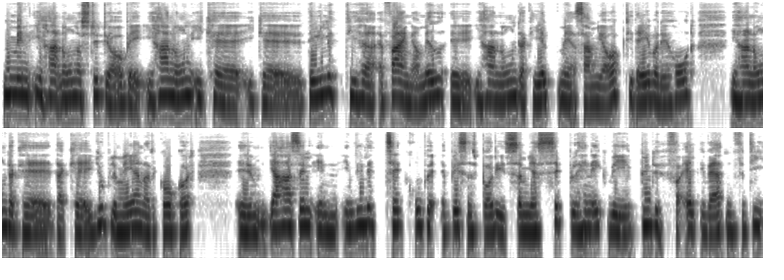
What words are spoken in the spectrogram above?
men I har nogen at støtte jer op af. I har nogen, I kan, I kan dele de her erfaringer med. Øh, I har nogen, der kan hjælpe med at samle jer op de dage, hvor det er hårdt. I har nogen, der kan, der kan juble mere, når det går godt. Øh, Øhm, jeg har selv en, en lille tæt gruppe af business buddies, som jeg simpelthen ikke vil bytte for alt i verden, fordi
